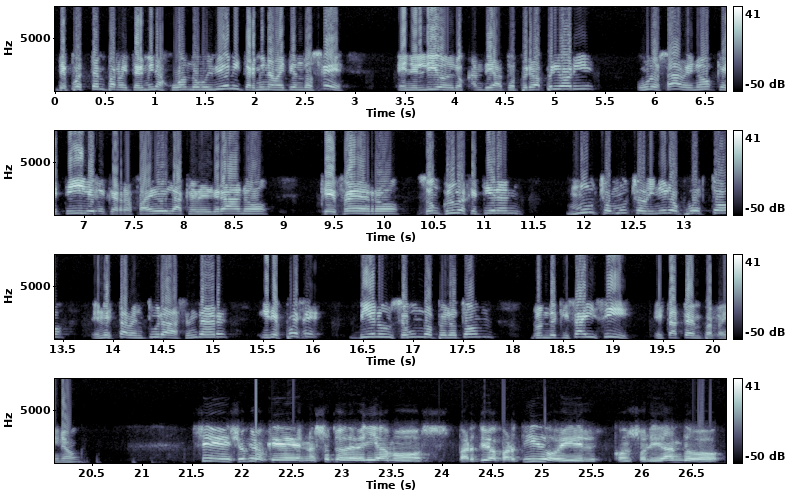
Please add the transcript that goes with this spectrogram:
después Temperley termina jugando muy bien y termina metiéndose en el lío de los candidatos. Pero a priori uno sabe, ¿no? Que Tigre, que Rafaela, que Belgrano, que Ferro, son clubes que tienen mucho, mucho dinero puesto en esta aventura de ascender y después eh, viene un segundo pelotón donde quizá ahí sí está Temperley, ¿no? Sí, yo creo que nosotros deberíamos partido a partido ir consolidando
